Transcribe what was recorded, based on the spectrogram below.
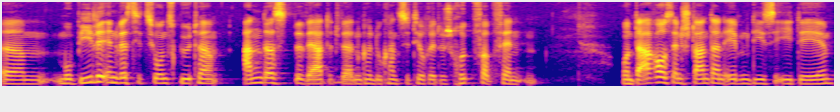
ähm, mobile Investitionsgüter anders bewertet werden können. Du kannst sie theoretisch rückverpfänden. Und daraus entstand dann eben diese Idee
